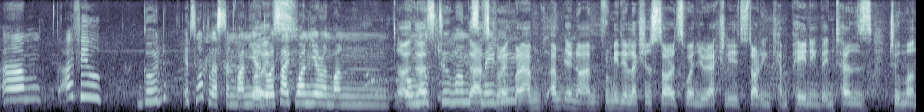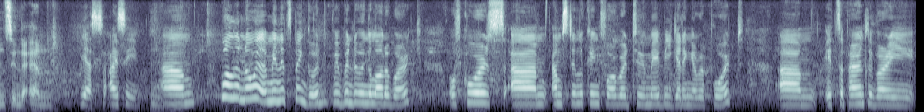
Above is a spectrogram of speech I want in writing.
Um, I feel good. It's not less than one year, Well, though. It's it's- like one year and one, No, almost two months, That's maybe. correct. But I'm, I'm, you know, I'm, for me, the election starts when you're actually starting campaigning, the intense two months in the end. Yes, I see. Um, well, no, I mean, it's been good. We've been doing a lot of work. Of course, um, I'm still looking forward to maybe getting a report. Um, it's apparently very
